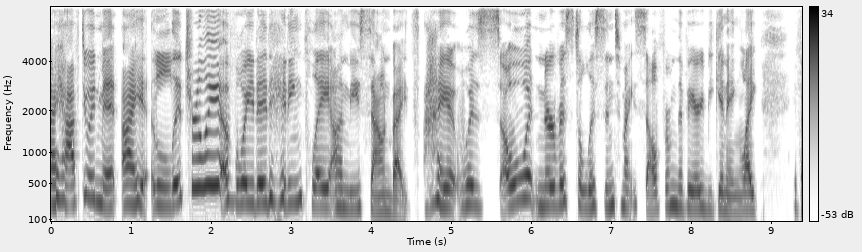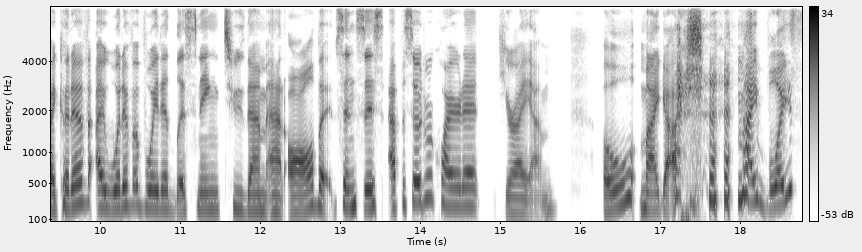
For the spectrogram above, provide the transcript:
I have to admit, I literally avoided hitting play on these sound bites. I was so nervous to listen to myself from the very beginning. Like, if I could have, I would have avoided listening to them at all. But since this episode required it, here I am. Oh my gosh, my voice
